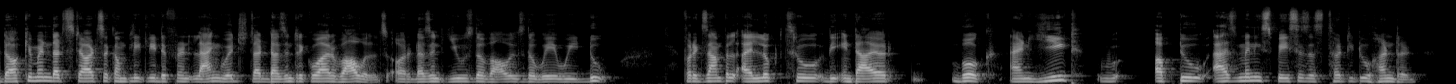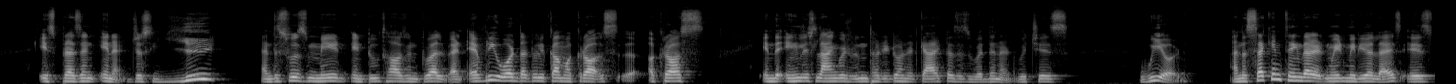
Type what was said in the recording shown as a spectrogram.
document that starts a completely different language that doesn't require vowels or doesn't use the vowels the way we do. For example, I looked through the entire book and yeet up to as many spaces as 3200 is present in it. Just yeet and this was made in 2012 and every word that will come across uh, across in the english language within 3200 characters is within it which is weird. And the second thing that it made me realize is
